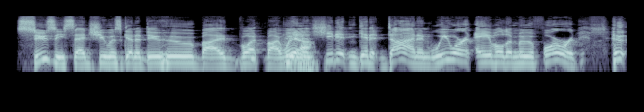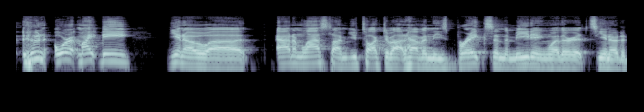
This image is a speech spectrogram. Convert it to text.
Susie said she was going to do who by what by when, yeah. and she didn't get it done, and we weren't able to move forward. Who, who or it might be, you know, uh, Adam, last time you talked about having these breaks in the meeting, whether it's, you know, to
